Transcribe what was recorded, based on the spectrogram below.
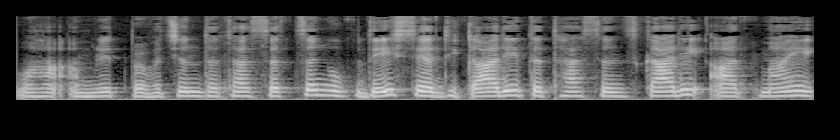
वहाँ अमृत प्रवचन तथा सत्संग उपदेश से अधिकारी तथा संस्कारी आत्माएँ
